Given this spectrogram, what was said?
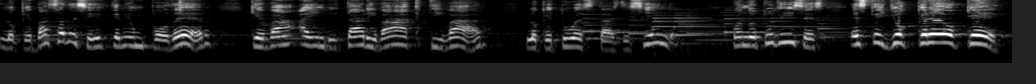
Lo que vas a decir tiene un poder que va a invitar y va a activar lo que tú estás diciendo. Cuando tú dices, es que yo creo que,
